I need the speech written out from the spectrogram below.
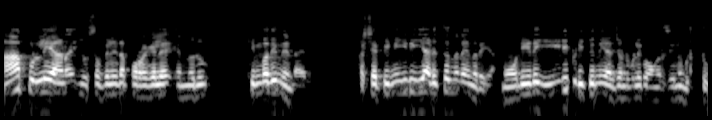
ആ പുള്ളിയാണ് യൂസഫ് അലിയുടെ പുറകിൽ എന്നൊരു കിംവതി ഉണ്ടായിരുന്നു. പക്ഷെ പിന്നീട് ഈ അടുത്തെന്നുണ്ടെന്നറിയാം മോദിയുടെ ഈടി പിടിക്കുന്ന വിചാരിച്ചുകൊണ്ട് പുള്ളി കോൺഗ്രസിൽ നിന്ന് വിട്ടു.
